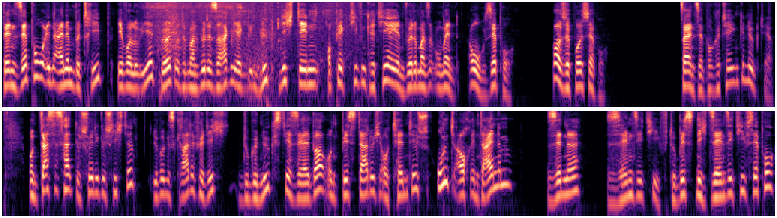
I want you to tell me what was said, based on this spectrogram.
Wenn Seppo in einem Betrieb evaluiert wird und man würde sagen, er genügt nicht den objektiven Kriterien, würde man sagen, Moment, oh, Seppo. Oh, Seppo ist Seppo. Sein Seppo-Kriterien genügt er. Und das ist halt eine schöne Geschichte. Übrigens gerade für dich, du genügst dir selber und bist dadurch authentisch und auch in deinem Sinne sensitiv. Du bist nicht sensitiv, Seppo,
